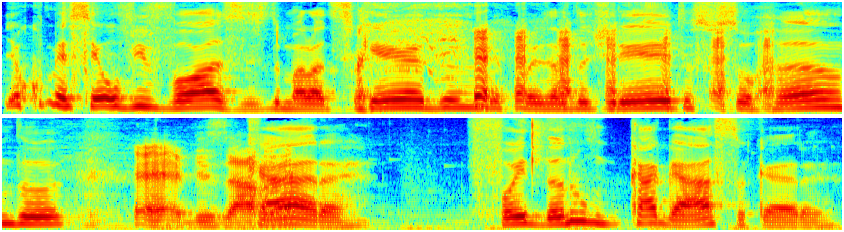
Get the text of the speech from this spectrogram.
E eu comecei a ouvir vozes do meu lado esquerdo, depois do lado direito, sussurrando. É bizarro. né? Cara, foi dando um cagaço, cara.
